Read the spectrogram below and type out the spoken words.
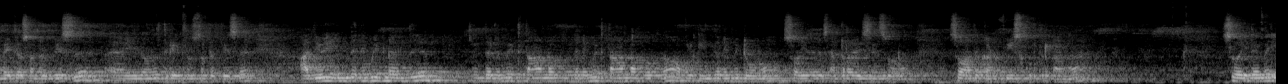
five thousand rupees இது வந்து த்ரீ தௌசண்ட் ருபீஸு அதுவே இந்த லிமிட்லேருந்து இந்த லிமிட் தாண்ட இந்த லிமிட் தாண்டும் போது தான் அவங்களுக்கு இந்த லிமிட் வரும். ஸோ இதில் சென்ட்ரல் லைசன்ஸ் வரும். ஸோ அதுக்கான ஃபீஸ் கொடுத்துருக்காங்க. ஸோ இதேமாரி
